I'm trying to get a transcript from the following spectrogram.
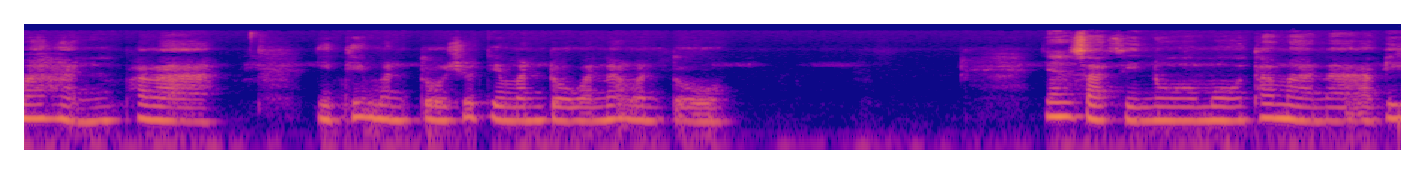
มหันพลาอิทิมันโต ชุติมันโตวันนะวันโต ยันสัสสิโนโมทมานา อภิ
